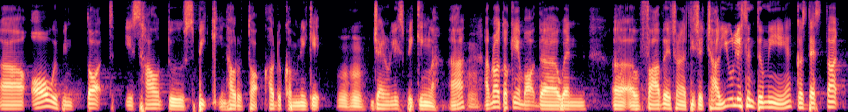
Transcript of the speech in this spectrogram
uh, all we've been taught is how to speak and how to talk, how to communicate. Generally speaking, lah. Huh? I'm not talking about the when uh, a father is trying to teach a child, you listen to me, because that's not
